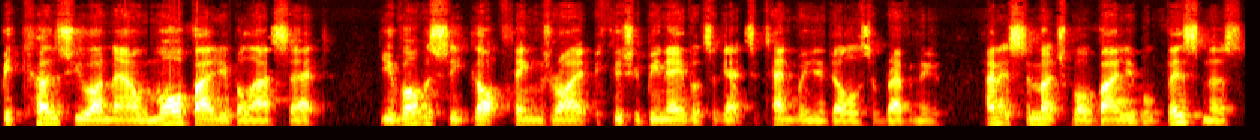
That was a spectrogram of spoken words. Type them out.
because you are now more valuable asset. You've obviously got things right because you've been able to get to $10 million of revenue, and it's a much more valuable business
